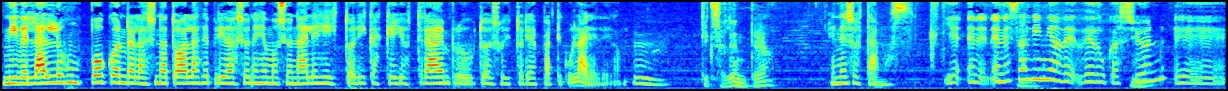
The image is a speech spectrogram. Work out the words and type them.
nivelarlos un poco en relación a todas las deprivaciones emocionales e históricas que ellos traen producto de sus historias particulares, digamos. Mm. Excelente. ¿eh? En eso estamos. Y en, esa línea de, educación, mm. eh,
